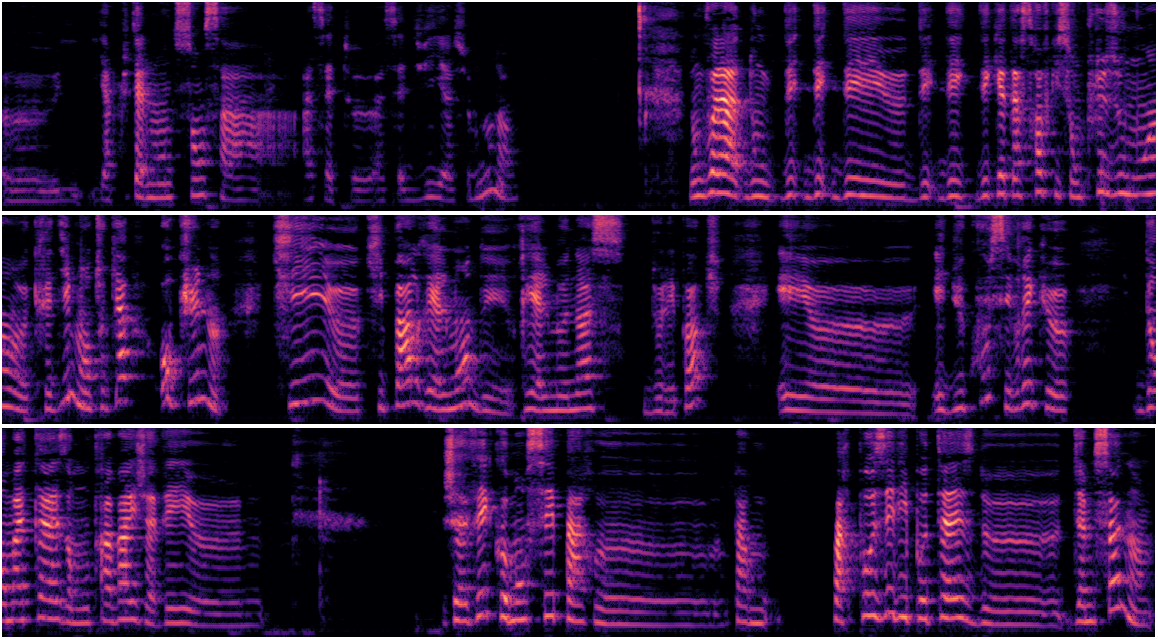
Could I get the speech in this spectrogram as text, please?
euh, il n'y a plus tellement de sens à, cette, vie, à ce monde. Donc voilà, donc des, des, catastrophes qui sont plus ou moins crédibles, mais en tout cas aucune qui, parle réellement des réelles menaces de l'époque. Et, du coup, c'est vrai que dans ma thèse, dans mon travail, j'avais euh, commencé par, euh, par, par poser l'hypothèse de Jameson,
